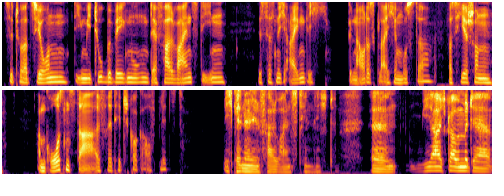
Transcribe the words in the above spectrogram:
Situationen, die MeToo-Bewegung, der Fall Weinstein? Ist das nicht eigentlich genau das gleiche Muster, was hier schon am großen Star Alfred Hitchcock aufblitzt? Ich kenne den Fall Weinstein nicht. Ähm, ja, ich glaube mit der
